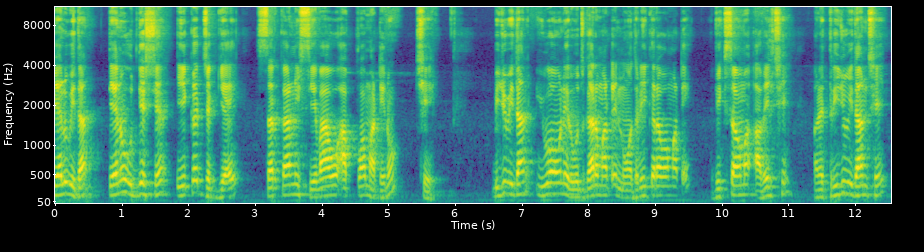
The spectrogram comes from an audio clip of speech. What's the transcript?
પહેલું વિધાન તેનો ઉદ્દેશ્ય એક જ જગ્યાએ સરકારની સેવાઓ આપવા માટેનો છે. બીજું વિધાન, યુવાઓને રોજગાર માટે નોંધણી કરાવવા માટે વિકસાવવામાં આવેલ છે. અને ત્રીજું વિધાન છે,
